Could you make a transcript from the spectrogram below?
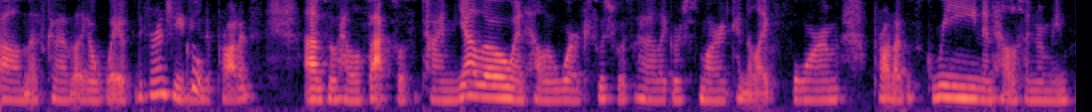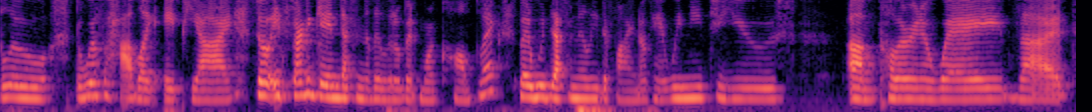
um, as kind of like a way of differentiating Cool. the products. Um, so HelloFax was the time yellow and Hello Works, which was kind of like our smart kind of like form products green and Hello Sign remained blue. But we also have like API. So it started getting definitely a little bit more complex, but we definitely defined, okay, we need to use um, color in a way that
